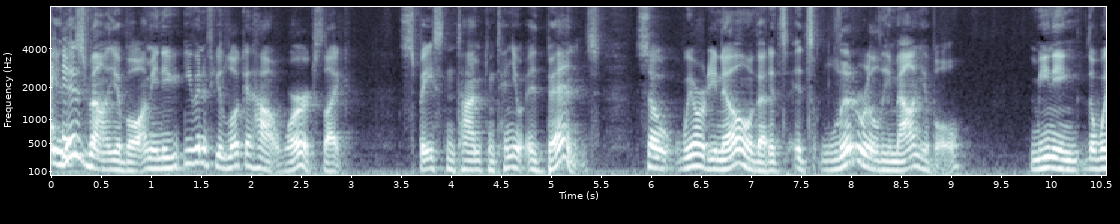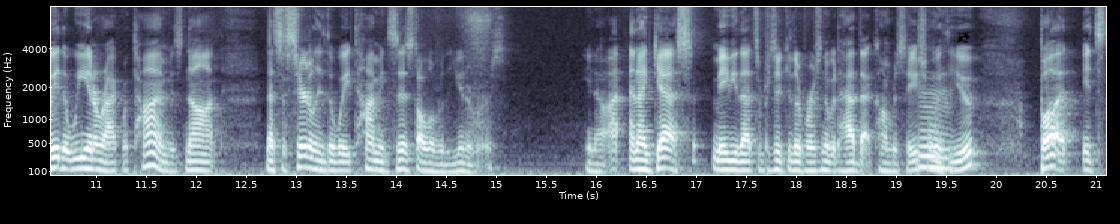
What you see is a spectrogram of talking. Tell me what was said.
it is malleable. I mean, even if you look at how it works, like space and time continue, it bends. So we already know that it's it's literally malleable, meaning the way that we interact with time is not necessarily the way time exists all over the universe. You know, I, and I guess maybe that's a particular person that would have that conversation with mm. you, but it's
